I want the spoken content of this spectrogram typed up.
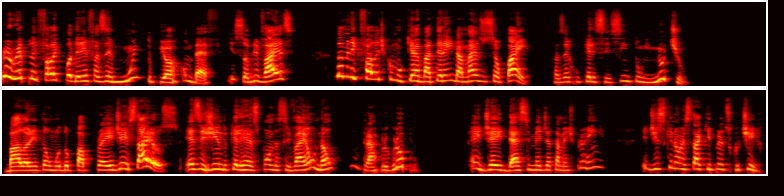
Rhea Ripley fala que poderia fazer muito pior com Beth, e sobre vaias, Dominic fala de como quer bater ainda mais no seu pai, fazer com que ele se sinta um inútil. Balor então muda o papo para AJ Styles, exigindo que ele responda se vai ou não entrar para o grupo. AJ desce imediatamente para o ringue e diz que não está aqui para discutir.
